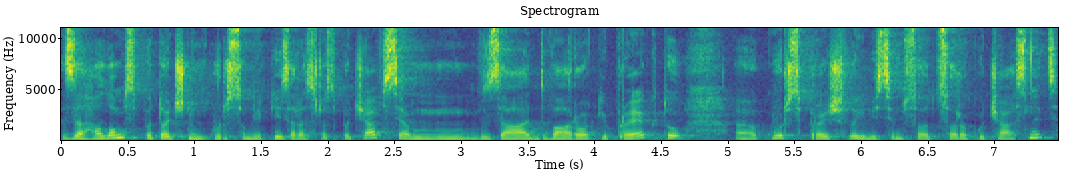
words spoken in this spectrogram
Загалом з поточним курсом, який зараз розпочався, за два роки проєкту е, курс пройшли 840 учасниць,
